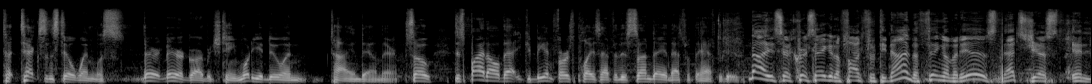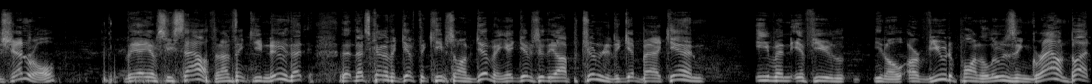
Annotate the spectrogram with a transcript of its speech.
T- Texans still winless. They're they're a garbage team. What are you doing tying down there? So, despite all that, you could be in first place after this Sunday, and that's what they have to do. No, he said Chris Hagan of Fox 59. The thing of it is, that's just in general the AFC South, and I think you knew that, that that's kind of the gift that keeps on giving. It gives you the opportunity to get back in, even if you you know are viewed upon losing ground, but.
